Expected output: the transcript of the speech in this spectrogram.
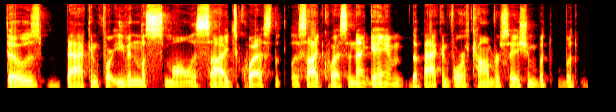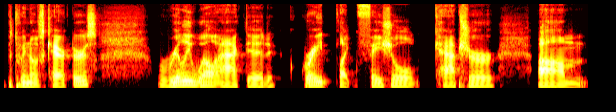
those back and forth even the smallest side quest the side quest in that game the back and forth conversation bet- bet- between those characters really well acted, great like facial capture. Um,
